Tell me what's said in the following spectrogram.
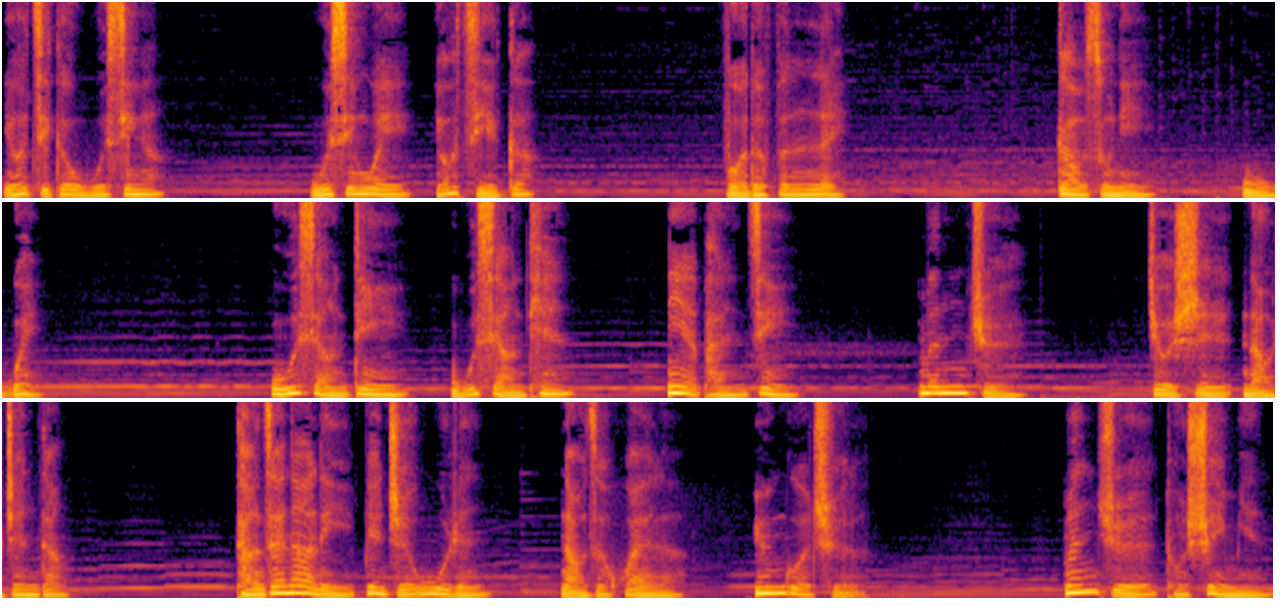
有几个无心啊？无心位有几个？佛的分类告诉你，五位：无想定、无想天、涅盘境、闷觉，就是脑震荡，躺在那里变植物人。脑子坏了，晕过去了。闷觉同睡眠，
